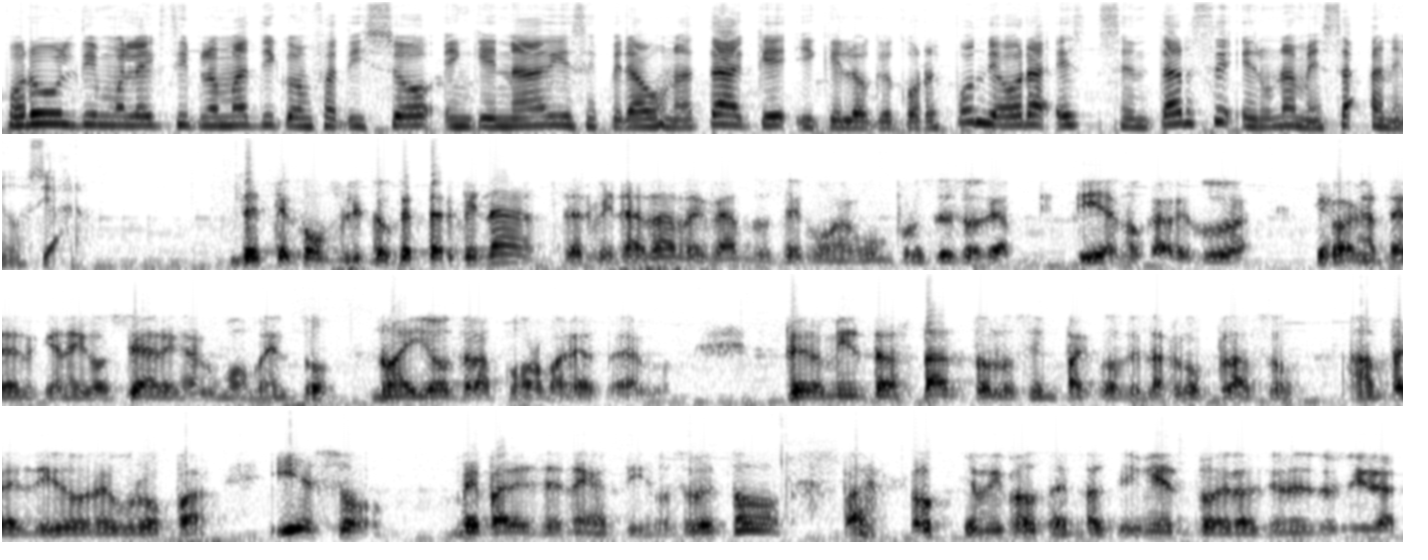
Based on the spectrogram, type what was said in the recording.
Por último, el ex diplomático enfatizó en que nadie se esperaba un ataque y que lo que corresponde ahora es sentarse en una mesa a negociar. De este conflicto que termina, terminará arreglándose con algún proceso de amnistía, no cabe duda que van a tener que negociar en algún momento, no hay otra forma de hacerlo. Pero mientras tanto los impactos de largo plazo han prendido en Europa y eso me parece negativo, sobre todo para los que vimos el nacimiento de Naciones Unidas,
